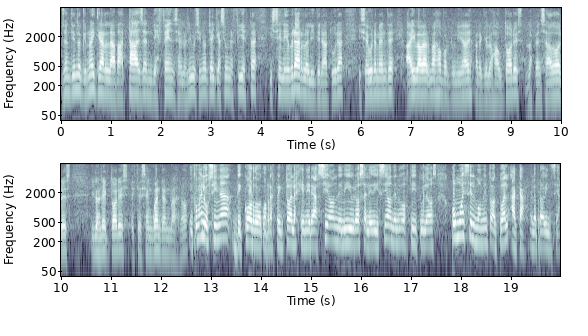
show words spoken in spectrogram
Yo entiendo que no hay que dar la batalla en defensa de los libros, sino que hay que hacer una fiesta y celebrar la literatura y seguramente ahí va a haber más oportunidades para que los autores, los pensadores y los lectores este, se encuentren más. ¿no? ¿Y cómo es la usina de Córdoba con respecto a la generación de libros, a la edición de nuevos títulos? ¿Cómo es el momento actual acá, en la provincia?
